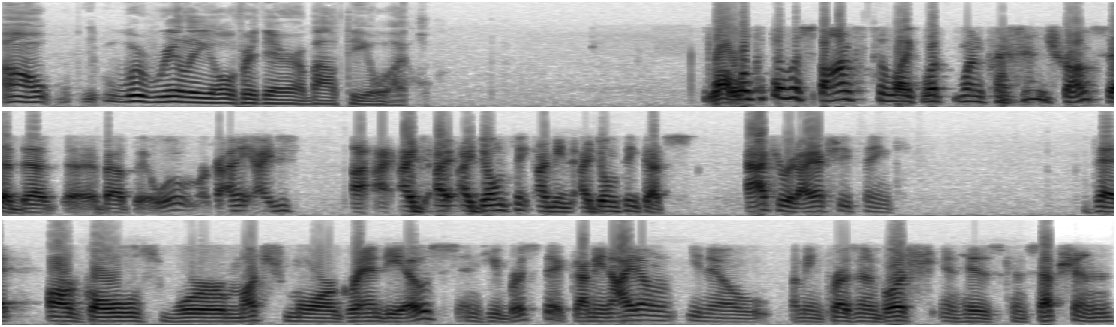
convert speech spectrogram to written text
oh, we're really over there about the oil. Well, look at the response to like what when President Trump said that uh, about the oil market. I, I just I, I I don't think I mean I don't think that's accurate. I actually think that our goals were much more grandiose and hubristic. I mean, I don't, you know, I mean, President Bush in his conception,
